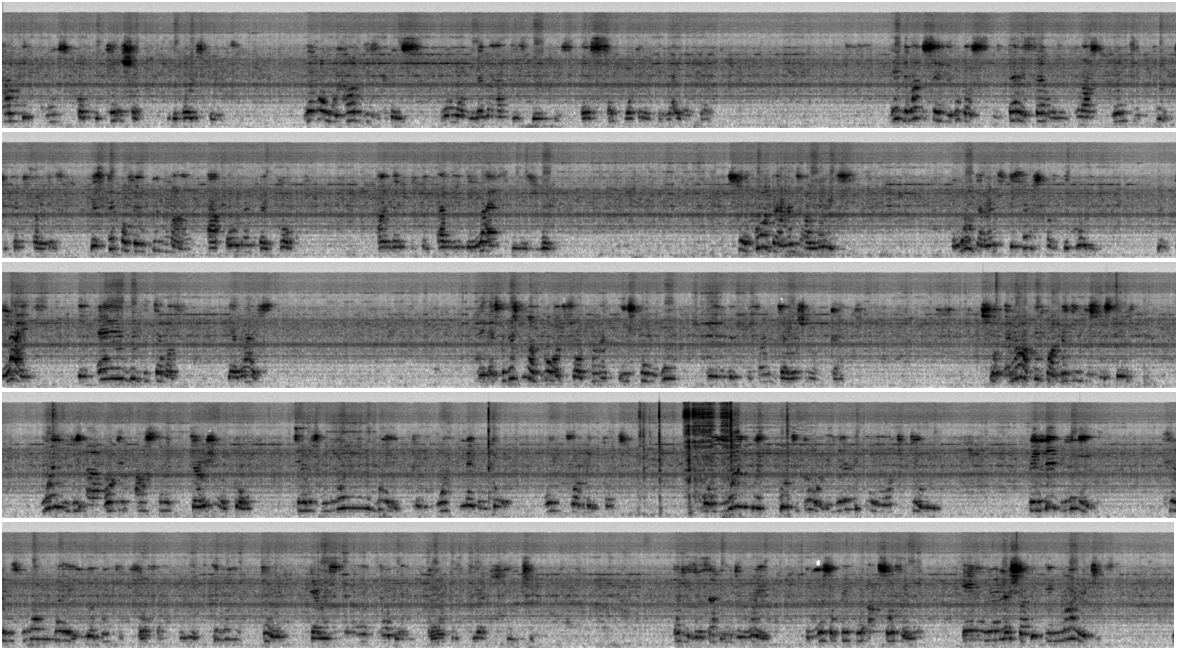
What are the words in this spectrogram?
have a good communication with the Holy Spirit. No one will have this grace. No one will ever have this grace except walking in the light of God. Then the Bible says the book of 37, verse 22 to 25 is the steps of a good man are ordered by God, and the, and he delights in his way. So God directs our ways. The Lord directs the steps of the body. He delights in every detail of their lives. The expectation of God for man is to walk in the divine direction of God. So a lot of people are making this mistake. When we are walking outside the direction of God, there is no way to walk of God when problem comes. But when we put God in everything we want to do, believe me, there is no way you are going to suffer in it. Even though there is no problem, God is there to you. That is exactly the way the most of people are suffering in relationship, in marriages.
